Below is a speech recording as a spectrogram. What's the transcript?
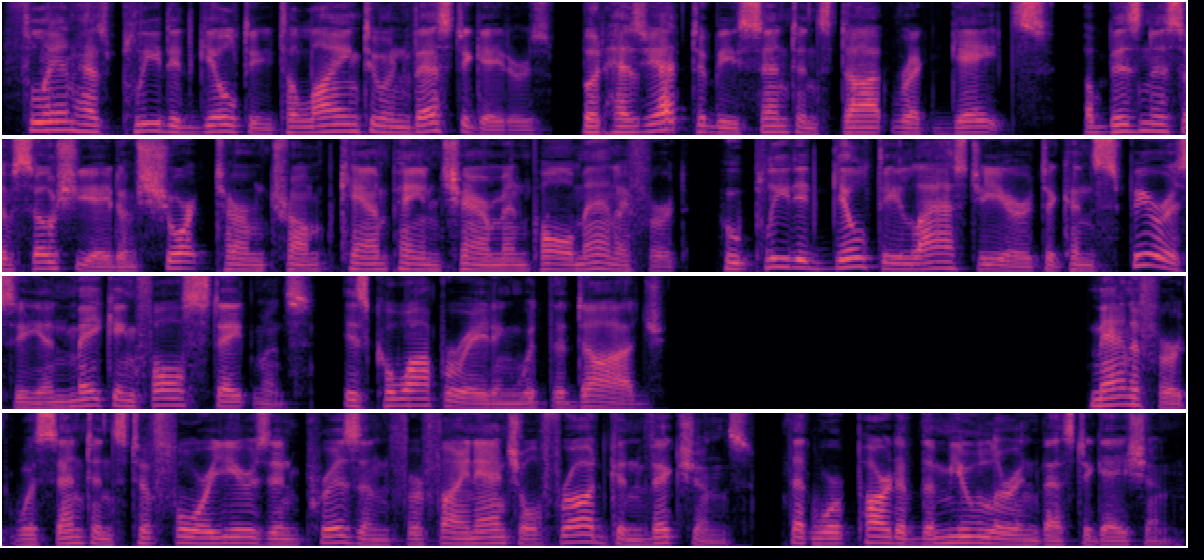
Flynn has pleaded guilty to lying to investigators but has yet to be sentenced. Rick Gates, a business associate of short-term Trump campaign chairman Paul Manafort, who pleaded guilty last year to conspiracy and making false statements, is cooperating with the Dodge Manafort was sentenced to four years in prison for financial fraud convictions that were part of the Mueller investigation.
